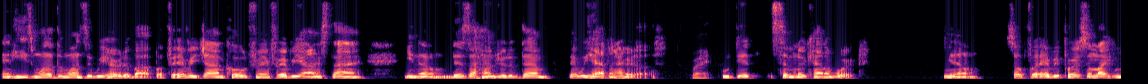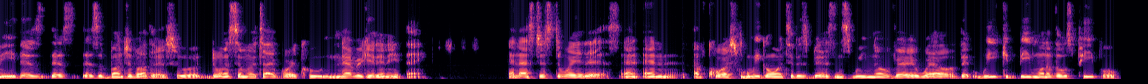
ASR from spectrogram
And he's one of the ones that we heard about. But for every John Coltrane, for every Einstein, you know, there's a hundred of them that we haven't heard of. Right. Who did similar kind of work. You know, so for every person like me, there's there's there's a bunch of others who are doing similar type work who never get anything. And that's just the way it is. And and of course, when we go into this business, we know very well that we could be one of those people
